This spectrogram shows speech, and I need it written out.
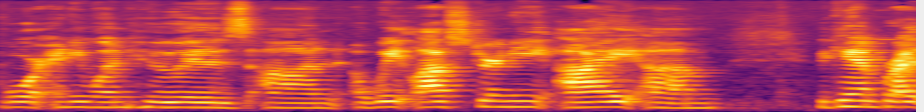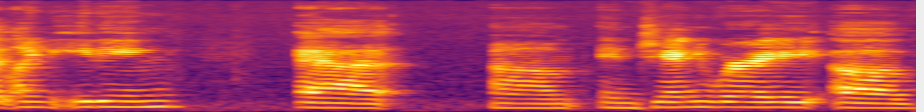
for anyone who is on a weight loss journey, I um, began Brightline Eating at um, in January of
